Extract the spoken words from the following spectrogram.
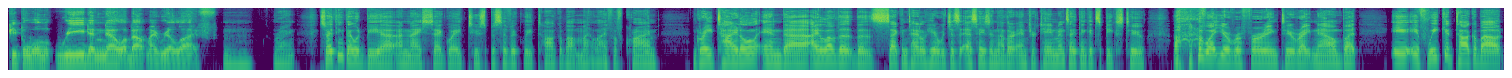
people will read and know about my real life. Mm-hmm. Right. So I think that would be a, a, nice segue to specifically talk about my life of crime. Great title, and uh, I love the the second title here, which is essays and other entertainments. I think it speaks to what you're referring to right now. But if we could talk about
